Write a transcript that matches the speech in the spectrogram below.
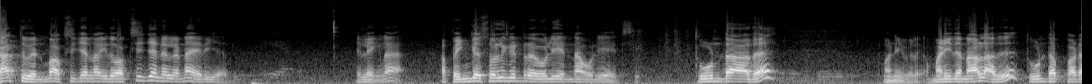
காற்று வேணுமா? ஆக்சிஜன்லாம் இது ஆக்சிஜன் இல்லைன்னா எரியாது. இல்லைங்களா? அப்போ இங்கே சொல்கின்ற ஒளி என்ன? ஒளி ஆயிடுச்சு. தூண்டாத மணி விளக்கு மனிதனால் அது தூண்டப்பட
